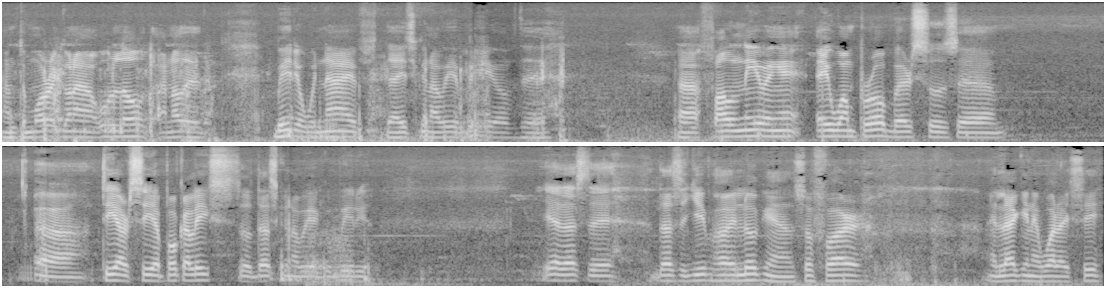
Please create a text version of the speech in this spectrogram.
and tomorrow I'm gonna upload another video with knives. That is gonna be a video of the uh, Fallkniven A1 Pro versus uh, uh, TRC Apocalypse so that's gonna be a good video. Yeah that's the that's the Jeep how it looking and so far I'm liking it what I see.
